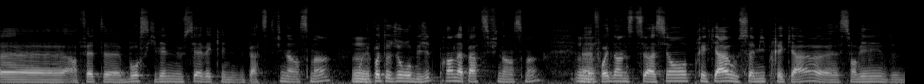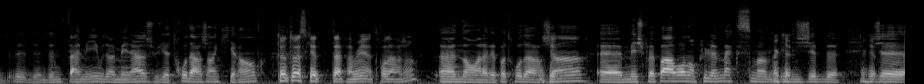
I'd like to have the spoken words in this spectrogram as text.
euh, en fait, euh, bourses qui viennent aussi avec une, une partie de financement. On Mm. n'est pas toujours obligé de prendre la partie financement. Il Mm. faut être dans une situation précaire ou semi-précaire. Si on vient d'une- famille ou d'un ménage où il y a trop d'argent qui rentre, Toi, toi, est-ce que ta famille a trop d'argent? non, elle n'avait pas trop d'argent, mais je ne pouvais pas avoir non plus le maximum éligible. Je-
